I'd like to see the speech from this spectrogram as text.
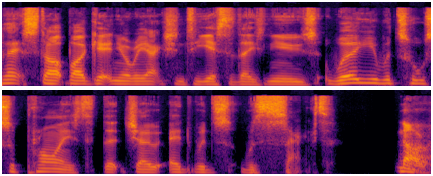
let's start by getting your reaction to yesterday's news. Were you at all surprised that Joe Edwards was sacked? No,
